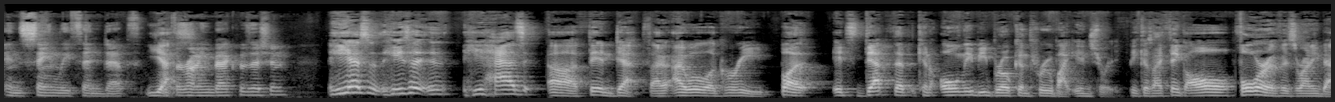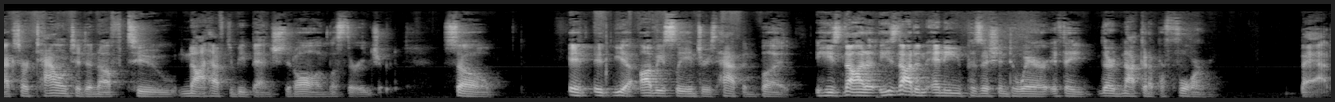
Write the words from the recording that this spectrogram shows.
insanely thin depth Yes. at the running back position. He has a, he's a he has uh, thin depth. I, I will agree, but it's depth that can only be broken through by injury because I think all four of his running backs are talented enough to not have to be benched at all unless they're injured. So it, it yeah, obviously injuries happen, but he's not he's not in any position to where if they they're not going to perform bad.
